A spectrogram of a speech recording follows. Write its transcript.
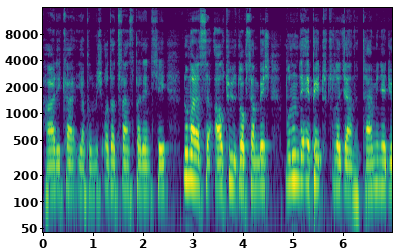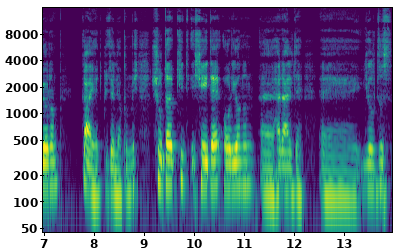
harika yapılmış. O da transparent şey. Numarası 695. Bunun da epey tutulacağını tahmin ediyorum. Gayet güzel yapılmış. Şuradaki şeyde Orion'un e, herhalde e, yıldız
